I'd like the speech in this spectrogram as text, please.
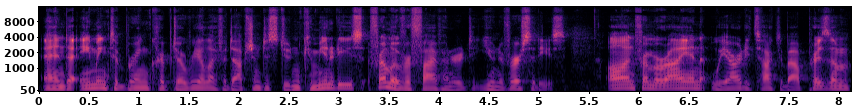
and uh, aiming to bring crypto real life adoption to student communities from over 500 universities. On from Orion, we already talked about Prism.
